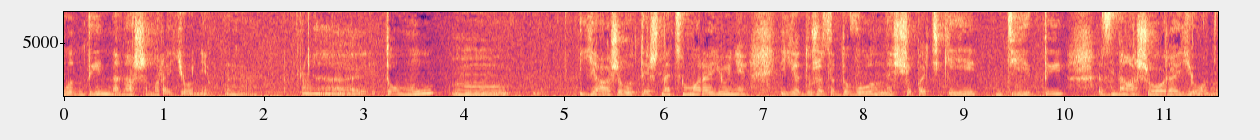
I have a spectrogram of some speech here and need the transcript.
один на нашому районі. Е, Тому. Я живу теж на цьому районі, і я дуже задоволена, що батьки, діти з нашого району,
